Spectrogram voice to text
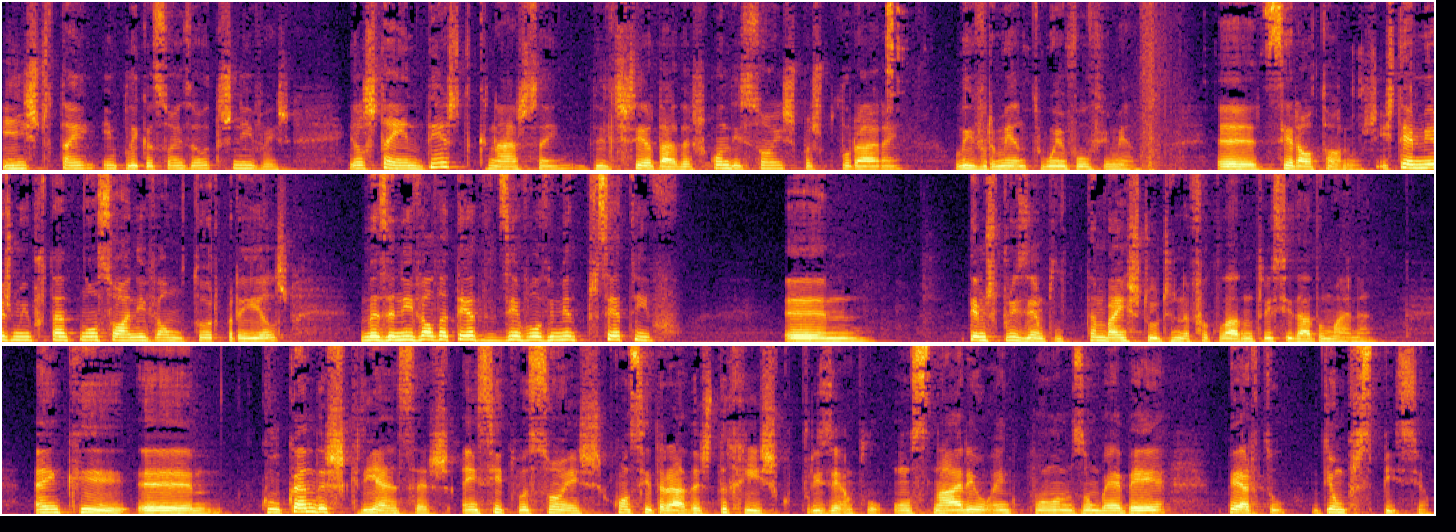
e isto tem implicações a outros níveis. Eles têm, desde que nascem, de lhes ser dadas condições para explorarem livremente o envolvimento, de ser autónomos. Isto é mesmo importante não só a nível motor para eles, mas a nível até de desenvolvimento perceptivo. Uh, temos, por exemplo, também estudos na Faculdade de Nutricidade Humana, em que colocando as crianças em situações consideradas de risco, por exemplo, um cenário em que pomos um bebê perto de um precipício,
